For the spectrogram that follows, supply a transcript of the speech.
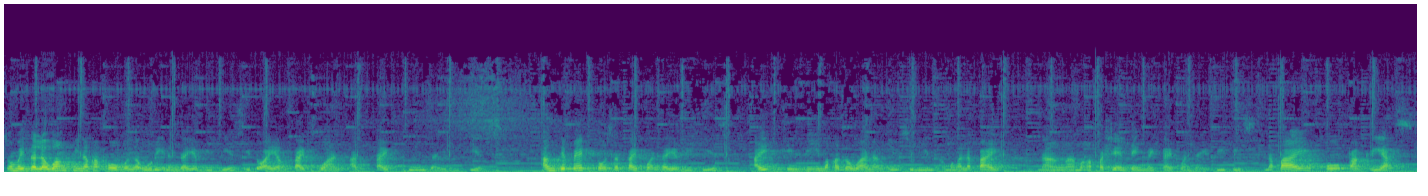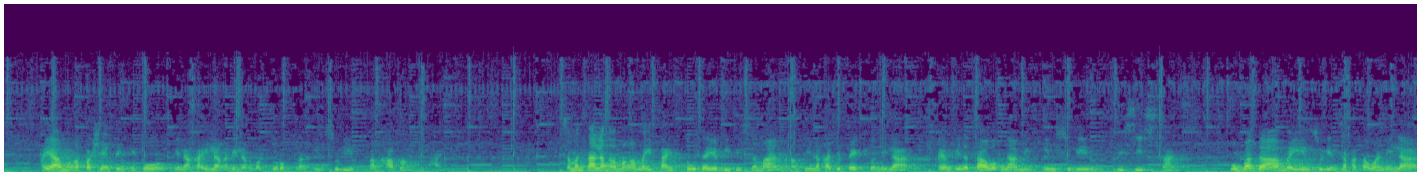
So may dalawang pinaka-common na uri ng diabetes. Ito ay ang type 1 at type 2 diabetes. Ang depekto sa type 1 diabetes ay hindi makagawa ng insulin ang mga lapay ng uh, mga pasyenteng may type 1 diabetes, lapay o pancreas. Kaya ang mga pasyenteng ito, kinakailangan nilang magturok ng insulin panghabang buhay. Samantalang ang mga may type 2 diabetes naman, ang pinakadepekto nila ay ang tinatawag naming insulin resistance. Kumbaga, may insulin sa katawan nila,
